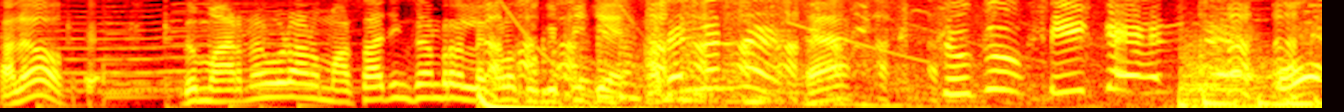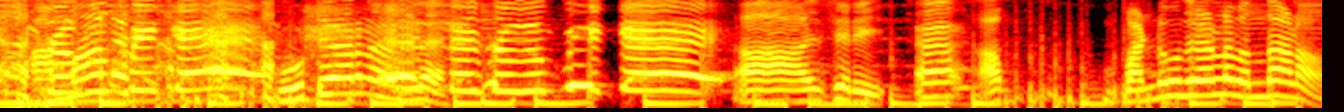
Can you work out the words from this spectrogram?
ഹലോ ഇത് മരണവീടാണ് മസാജിങ് സെന്റർ അല്ലേ? നിങ്ങളെ സുഖിപ്പിക്കാൻ കൂട്ടുകാരനാണല്ലേ സുഖിപ്പിക്കേ ആ അത് ശരി. പണ്ട് മുതലുള്ള ബന്ധാണോ?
